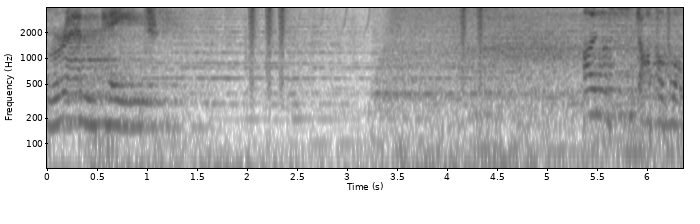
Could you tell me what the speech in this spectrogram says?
Rampage. Unstoppable.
